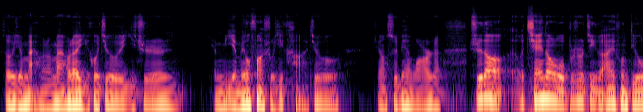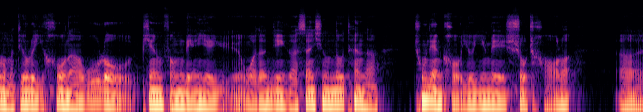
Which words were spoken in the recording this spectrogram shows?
所以就买回来。买回来以后就一直也也没有放手机卡，就这样随便玩着。直到前一段我不是这个 iPhone 丢了吗？丢了以后呢，屋漏偏逢连夜雨，我的那个三星 Note 10呢，充电口又因为受潮了，呃，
